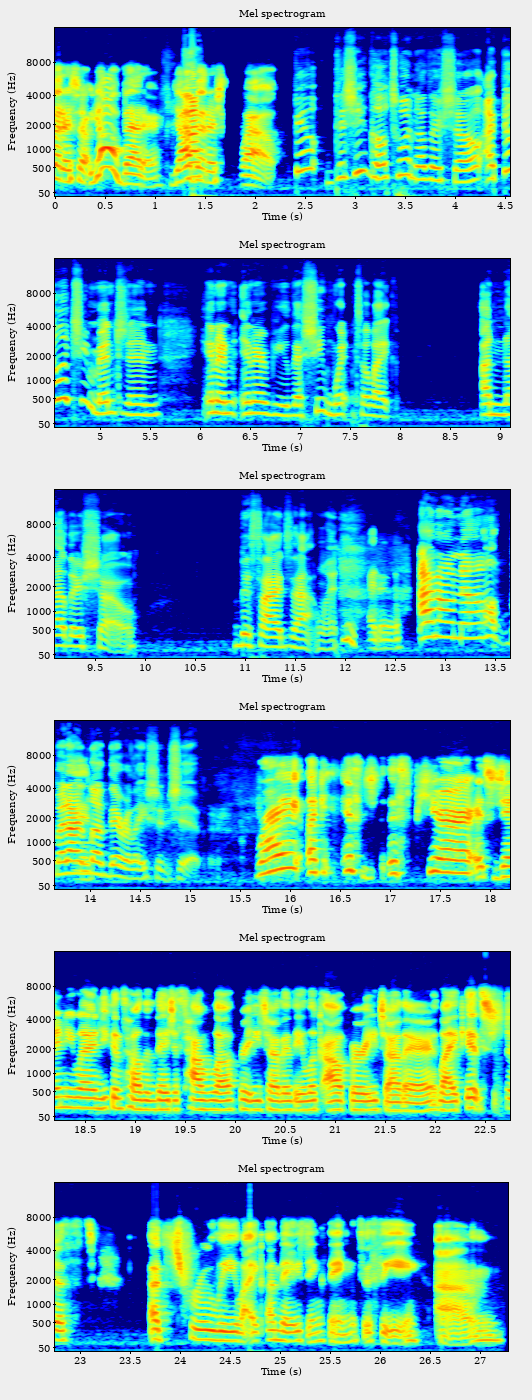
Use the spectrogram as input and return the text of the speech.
better show, y'all better, y'all And better show out. Feel, did she go to another show? I feel like she mentioned in an interview that she went to like another show besides that one. I do. I don't know, but I love their relationship. Right? Like it's it's pure, it's genuine. You can tell that they just have love for each other. They look out for each other. Like it's just a truly like amazing thing to see. Um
